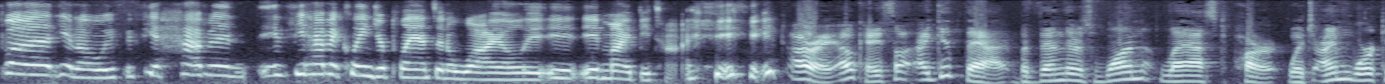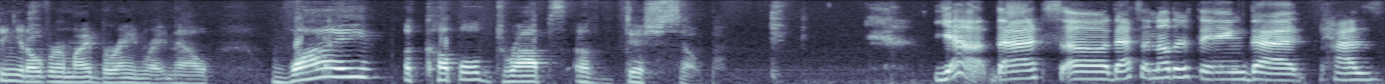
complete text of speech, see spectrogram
but you know if, if you haven't if you haven't cleaned your plants in a while, it, it, it might be time. All right, okay, so I get that, but then there's one last part which I'm working it over in my brain right now. Why a couple drops of dish soap? Yeah, that's uh, that's another thing that has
